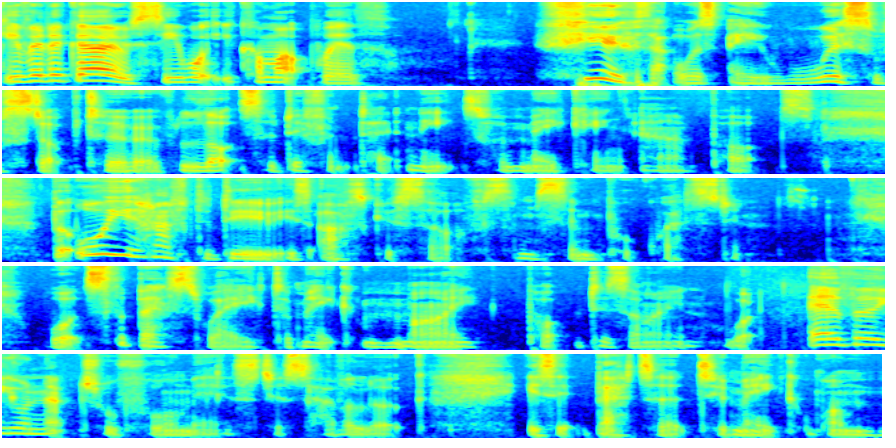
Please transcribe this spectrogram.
Give it a go, see what you come up with. Phew, that was a whistle stop tour of lots of different techniques for making our pots. But all you have to do is ask yourself some simple questions. What's the best way to make my pot design? Whatever your natural form is, just have a look. Is it better to make one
